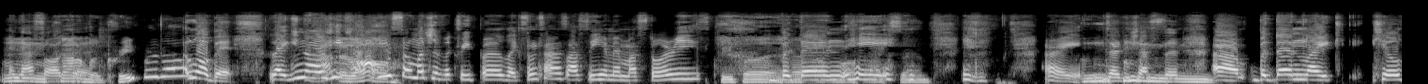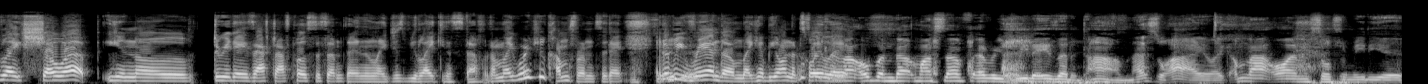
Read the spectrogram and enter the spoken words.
And that's Mm, all kind good. of a creeper though. A little bit. Like, you know, Not he he's so much of a creeper. Like, sometimes I'll see him in my stories. Creeper, But then he- All right, Dirty Chester. Um, but then, like, he'll, like, show up, you know, three days after I've posted something and, like, just be liking stuff. And I'm like, where'd you come from today? It'll be random. Like, he'll be on the That's because I opened up my stuff every three days at a time. That's why. Like I'm not on social media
